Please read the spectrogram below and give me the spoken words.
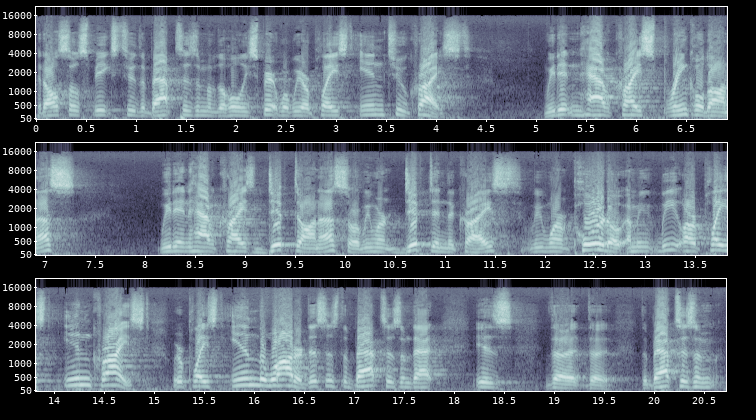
It also speaks to the baptism of the Holy Spirit where we are placed into Christ. We didn't have Christ sprinkled on us. We didn't have Christ dipped on us, or we weren't dipped into Christ. We weren't poured. over. I mean, we are placed in Christ. We're placed in the water. This is the baptism that is the, the, the baptism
